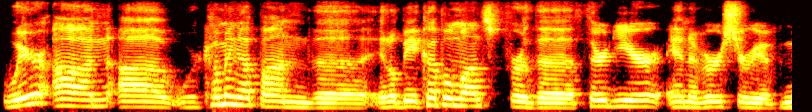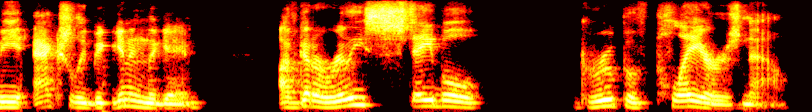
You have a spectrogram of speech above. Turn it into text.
We're on. Uh, we're coming up on the. It'll be a couple months for the third year anniversary of me actually beginning the game. I've got a really stable group of players now,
